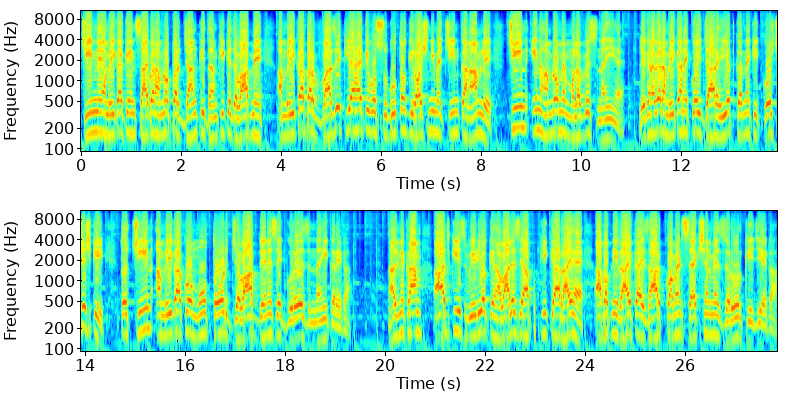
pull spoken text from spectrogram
چین نے امریکہ کے ان سائبر حملوں پر جنگ کی دھمکی کے جواب میں امریکہ پر واضح کیا ہے کہ وہ ثبوتوں کی روشنی میں چین کا نام لے، چین ان حملوں میں ملوث نہیں ہے۔ لیکن اگر امریکہ نے کوئی جارحیت کرنے کی کوشش کی تو چین امریکہ کو منہ توڑ جواب دینے سے گریز نہیں کرے گا۔ ناظرین اکرام، آج کی اس ویڈیو کے حوالے سے آپ کی کیا رائے ہے؟ آپ اپنی رائے کا اظہار کومنٹ سیکشن میں ضرور کیجیے گا۔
